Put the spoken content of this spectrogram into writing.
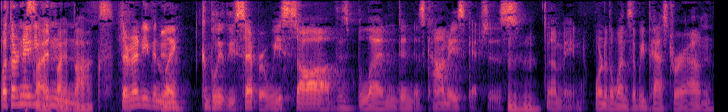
But they're a not sci-fi even box. they're not even Yeah. like completely separate. We saw this blend in his comedy sketches. Mhm. I mean, one of the ones that we passed around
